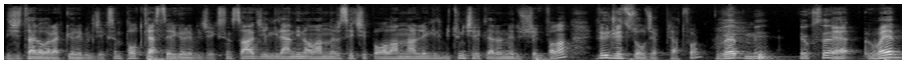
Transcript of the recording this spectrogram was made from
dijital olarak görebileceksin. Podcastleri görebileceksin. Sadece ilgilendiğin alanları seçip o alanlarla ilgili bütün içerikler önüne düşecek falan. Ve ücretsiz olacak platform. Web mi? Yoksa E, web,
